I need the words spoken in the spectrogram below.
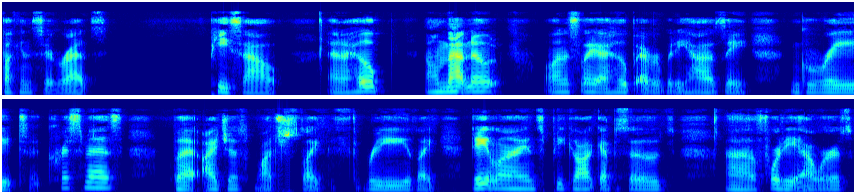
fucking cigarettes. Peace out. And I hope, on that note, honestly, I hope everybody has a great Christmas. But I just watched like three like Datelines, Peacock episodes, uh, 40 hours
